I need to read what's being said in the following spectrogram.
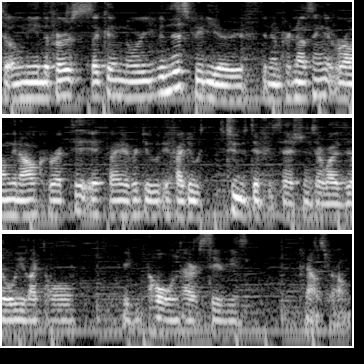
tell me in the first, second, or even this video if I'm pronouncing it wrong, and I'll correct it if I ever do, if I do two different sessions, otherwise it'll be like the whole, the whole entire series pronounced wrong.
